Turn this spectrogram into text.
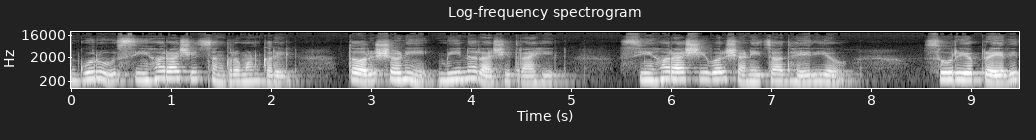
गुरु सिंह राशीत संक्रमण करेल. तर शनी मीन राशीत राहील. सिंह राशीवर शनीचा धैर्य सूर्य प्रेरित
